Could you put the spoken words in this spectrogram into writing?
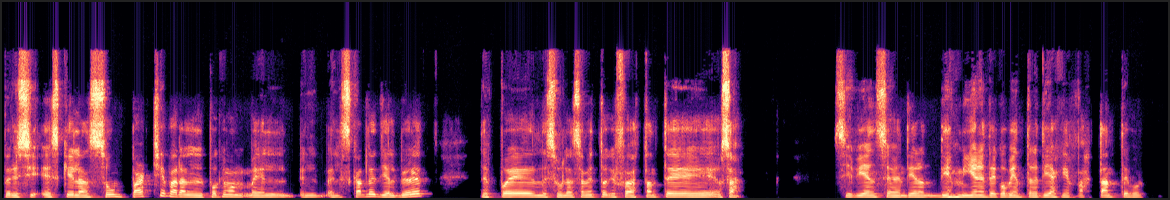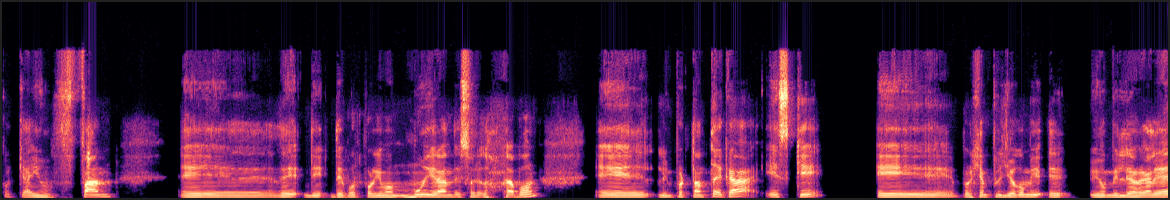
pero si es que lanzó un parche para el Pokémon, el, el, Scarlet y el Violet, después de su lanzamiento que fue bastante, o sea, si bien se vendieron 10 millones de copias en tres días, que es bastante por- porque hay un fan eh, de, de, Pokémon muy grande, sobre todo en Japón. Eh, lo importante acá es que, eh, por ejemplo, yo, mi- le regalé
